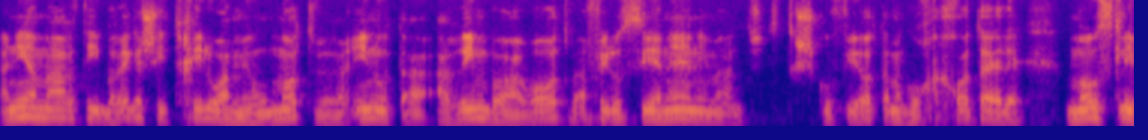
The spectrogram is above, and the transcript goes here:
אני אמרתי, ברגע שהתחילו המהומות וראינו את הערים בוערות, ואפילו CNN עם השקופיות המגוחכות האלה, mostly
